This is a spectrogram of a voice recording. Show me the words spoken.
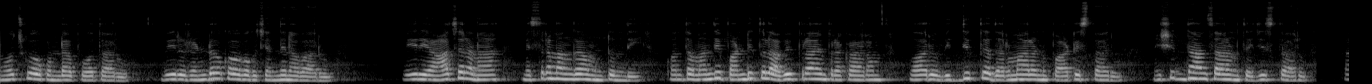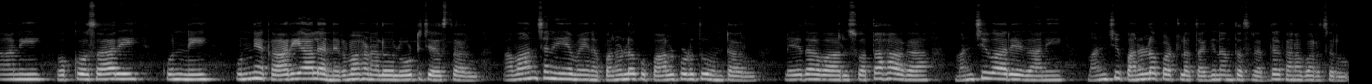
నోచుకోకుండా పోతారు. వీరు రెండో కోవకు చెందినవారు. వీరి ఆచరణ మిశ్రమంగా ఉంటుంది. కొంతమంది పండితుల అభిప్రాయం ప్రకారం వారు విద్యుక్త ధర్మాలను పాటిస్తారు నిషిద్ధాంశాలను త్యజిస్తారు. కానీ ఒక్కోసారి కొన్ని పుణ్య కార్యాల నిర్వహణలో లోటు చేస్తారు. అవాంఛనీయమైన పనులకు పాల్పడుతూ ఉంటారు. లేదా వారు స్వతహాగా మంచివారే గాని మంచి పనుల పట్ల తగినంత శ్రద్ధ కనబరచరు.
